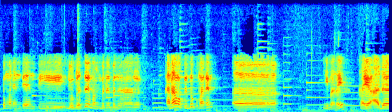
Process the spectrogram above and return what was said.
kemarin TNT 12 tuh emang bener-bener karena waktu itu kemarin eh gimana ya? Kayak ada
